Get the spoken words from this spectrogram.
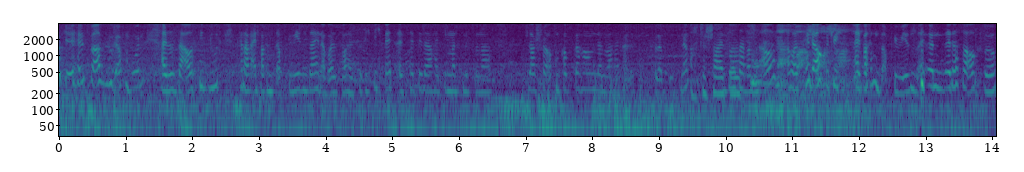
Okay, es war Blut auf dem Boden. Also es sah aus wie Blut, kann auch einfach ein Saft gewesen sein, aber es war halt so richtig fett, als hätte da halt jemand mit so einer Flasche auf den Kopf gehauen, dann war halt alles voller Blut. Ne? Ach du Scheiße. So sah das aus, aber es könnte auch wirklich einfach ein Saft gewesen sein. Und äh, das war auch so,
